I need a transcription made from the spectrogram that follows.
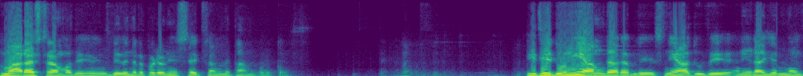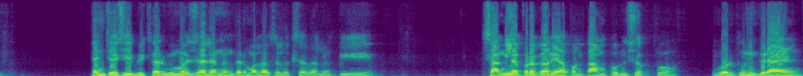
महाराष्ट्रामध्ये देवेंद्र फडणवीस साहेब चांगलं काम करत आहेत इथे दोन्ही आमदार आपले स्नेहा दुबे आणि राजन नाईक यांच्याशी विचारविमर्श झाल्यानंतर मला असं लक्षात आलं की चांगल्या प्रकारे आपण काम करू शकतो. वरतून ग्रँड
